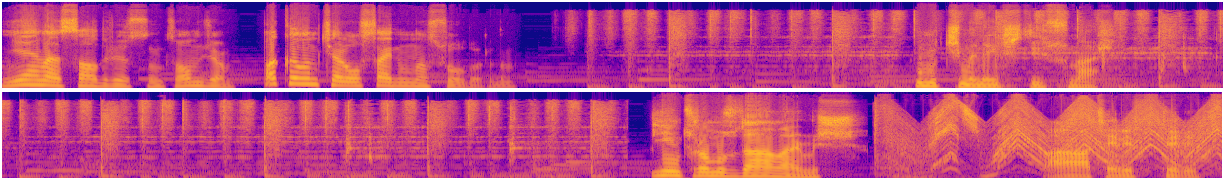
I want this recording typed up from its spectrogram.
Niye hemen saldırıyorsun Tomcum? Bakalım kar olsaydım nasıl olurdum. Umut Çimen HD sunar. Bir intromuz daha varmış. Aa telif telif.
